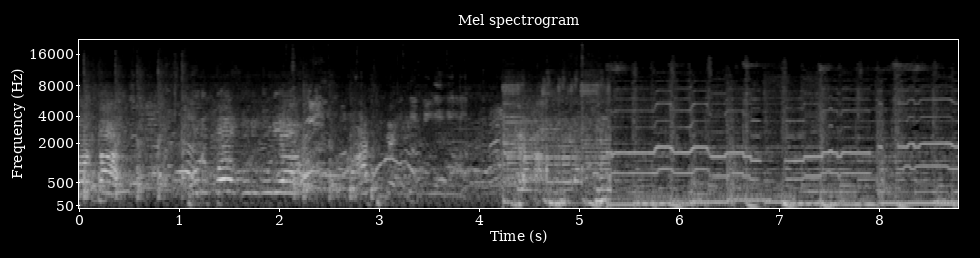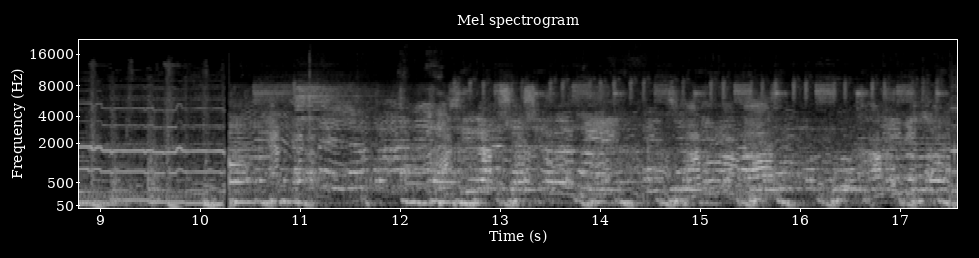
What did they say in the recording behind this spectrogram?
সরকার, পূর্ব গুড়গুড়িয়া, আট স্বামী মিত্র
